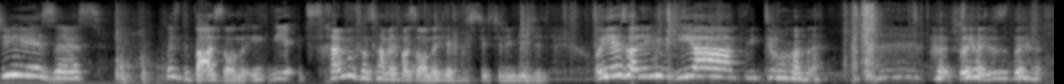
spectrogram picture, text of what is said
Jezus! To jest wazon. I, i, z Hamów są same wazony, jakbyście chcieli wiedzieć. O Jezu, ale nie. Ja pitole. To jest.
